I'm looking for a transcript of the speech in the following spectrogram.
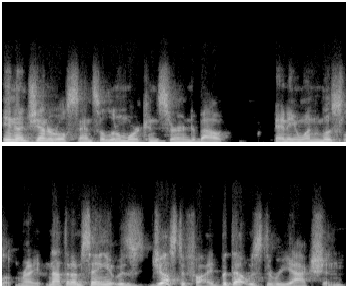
in a general sense, a little more concerned about anyone Muslim, right? Not that I'm saying it was justified, but that was the reaction.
